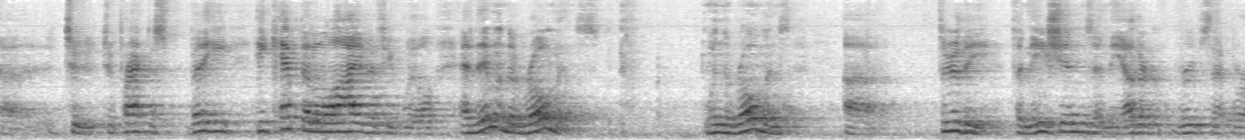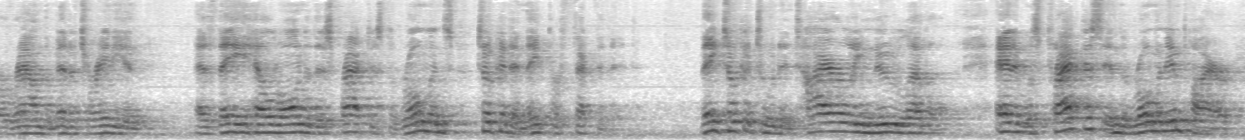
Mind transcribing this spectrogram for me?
uh, to, to practice, but he, he kept it alive, if you will. And then when the Romans, when the Romans, uh, through the Phoenicians and the other groups that were around the Mediterranean, as they held on to this practice, the Romans took it and they perfected it. They took it to an entirely new level. And it was practiced in the Roman Empire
